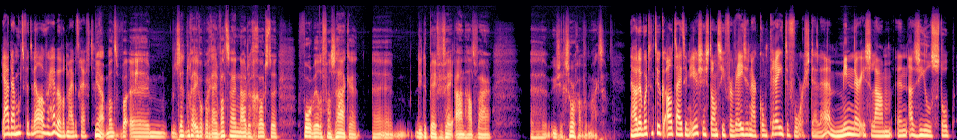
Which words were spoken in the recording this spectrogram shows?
ja, daar moeten we het wel over hebben, wat mij betreft. Ja, want uh, zet nog even op een rij. Wat zijn nou de grootste voorbeelden van zaken ehm, die de PVV aanhaalt waar u zich zorgen over maakt? Nou, daar wordt natuurlijk altijd in eerste instantie verwezen naar concrete voorstellen. Hè? Minder islam, een asielstop,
